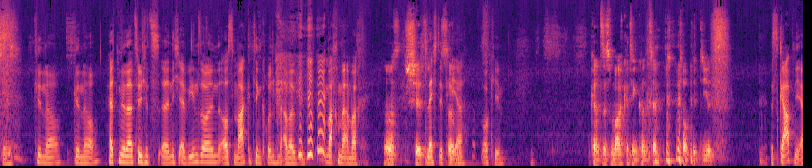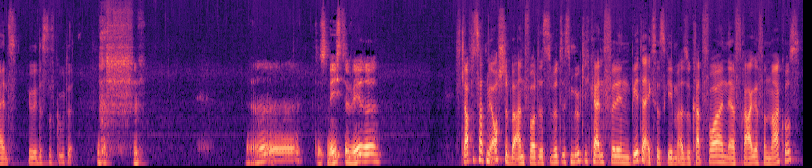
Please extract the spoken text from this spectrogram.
Genau, genau. Hätten wir natürlich jetzt äh, nicht erwähnen sollen aus Marketinggründen, aber gut, machen wir einfach. Oh, shit. Schlechte Sorry. PR. Okay. Ganzes Marketingkonzept torpediert. Es gab nie eins. Das ist das Gute. das nächste wäre. Ich glaube, das hatten wir auch schon beantwortet. Es wird es Möglichkeiten für den Beta-Access geben. Also gerade vorher in der Frage von Markus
